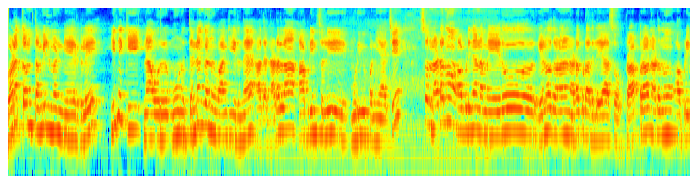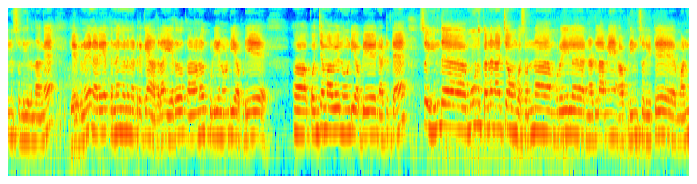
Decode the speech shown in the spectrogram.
வணக்கம் தமிழ்மண் நேயர்களே. இன்னைக்கு நான் ஒரு மூணு தென்னங்கன்று வாங்கியிருந்தேன். அதை நடலாம் அப்படின்னு சொல்லி முடிவு பண்ணியாச்சு. ஸோ நடணும் அப்படின்னா நம்ம ஏதோ ஏனோ தானோ நடக்கூடாது இல்லையா? ஸோ ப்ராப்பராக நடணும் அப்படின்னு சொல்லியிருந்தாங்க. ஏற்கனவே நிறைய தென்னங்கன்று நட்டிருக்கேன். அதெல்லாம் ஏதோ தானோ குழியை நோண்டி அப்படியே கொஞ்சமாகவே நோண்டி அப்படியே நட்டுட்டேன். ஸோ இந்த மூணு கண்ணனாச்சும் அவங்க சொன்ன முறையில் நடலாமே அப்படின்னு சொல்லிட்டு மண்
